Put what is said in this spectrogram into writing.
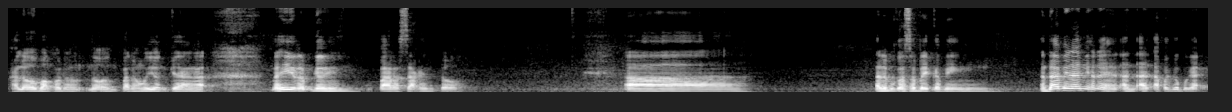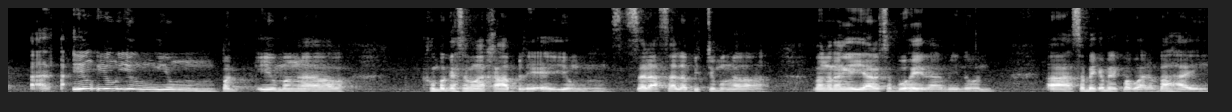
kalooban ko noon, noon panahon yun. Kaya nga, mahirap gawin para sa akin to. Ah, alam ko sabay kaming ang dami namin ano yan, an, an, pag, yung yung yung yung pag yung mga kumbaga sa mga kable eh yung sala-salabit yung mga mga nangyayari sa buhay namin noon. Ah, sabay kami nagpagawa ng bahay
